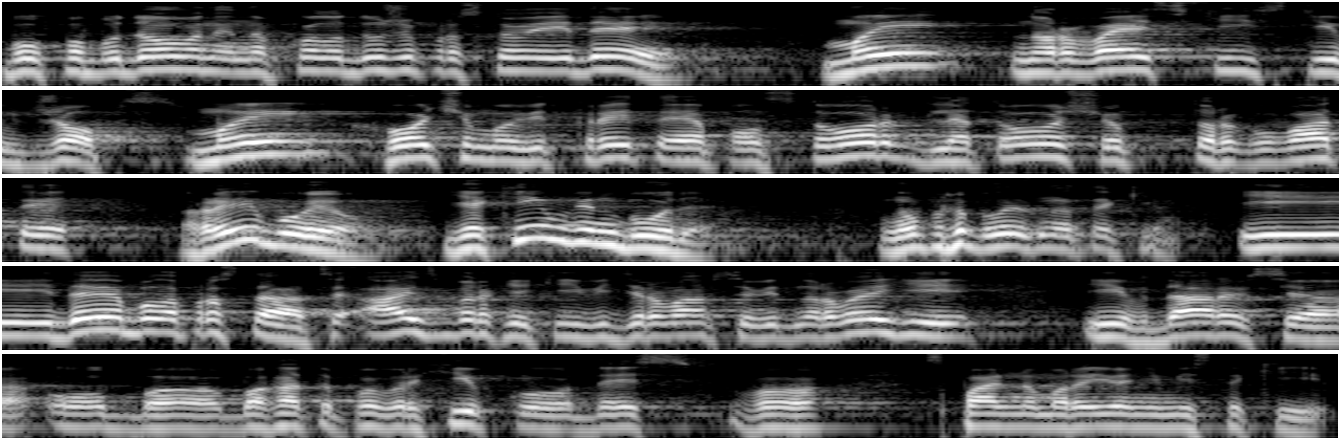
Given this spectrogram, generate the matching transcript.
був побудований навколо дуже простої ідеї. Ми норвезький Стів Джобс. Ми хочемо відкрити Apple Store для того, щоб торгувати рибою. Яким він буде? Ну, приблизно таким. І ідея була проста: це айсберг, який відірвався від Норвегії і вдарився об е, багатоповерхівку десь в спальному районі міста Київ.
